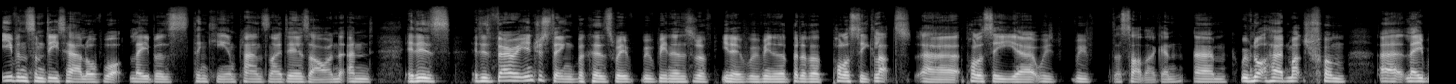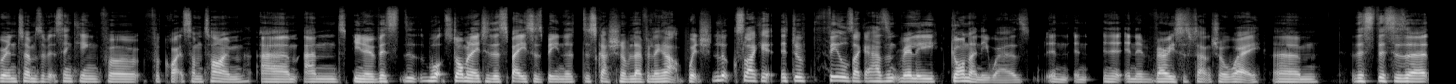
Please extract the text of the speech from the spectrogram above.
even some detail of what Labour's thinking and plans and ideas are. And and it is it is very interesting because we've we've been a sort of you know we've been a bit of a policy glut uh, policy uh, we've we've let's start that again um, we've not heard much from uh, Labour in terms of its thinking for for quite some time um, and you know this what's dominated the space has been the discussion of levelling up which looks like it it feels like it hasn't really gone anywhere in in in a, in a very substantial way. Um, this this is a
